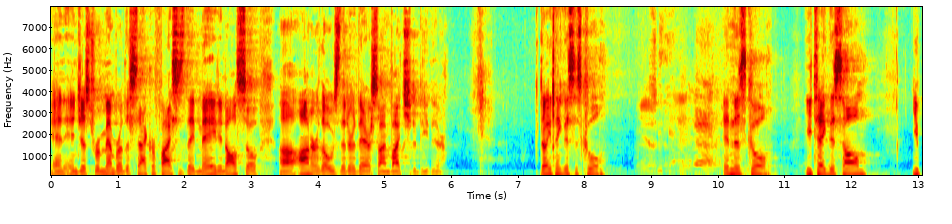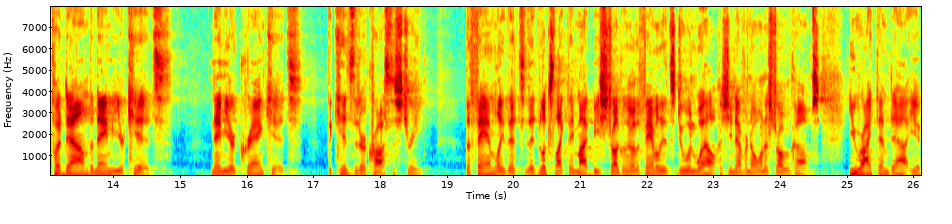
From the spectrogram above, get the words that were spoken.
and, and just remember the sacrifices they've made and also uh, honor those that are there. So I invite you to be there. Don't you think this is cool? Isn't this cool? You take this home, you put down the name of your kids, name of your grandkids, the kids that are across the street, the family that, that looks like they might be struggling, or the family that's doing well, because you never know when a struggle comes. You write them down. You,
